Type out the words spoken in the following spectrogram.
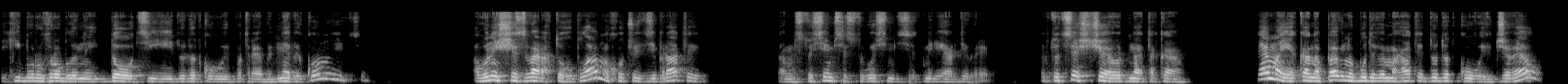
який був розроблений до цієї додаткової потреби, не виконується. А вони ще зверх того плану хочуть зібрати там 170-180 мільярдів гривень. Тобто це ще одна така тема, яка, напевно, буде вимагати додаткових джерел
